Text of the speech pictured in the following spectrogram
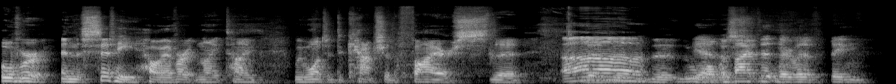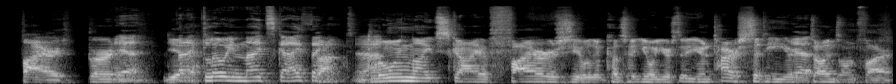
Over in the city, however, at night time, we wanted to capture the fires, the Ah. the, the, the, Yeah, the was fact that there would have been fired, burning. Yeah. Yeah. That glowing night sky thing. that glowing night sky of fires, you know, because you know your your entire city, your Yeah. town's on fire.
